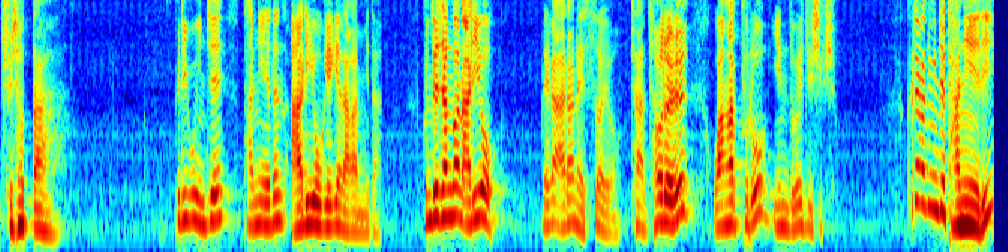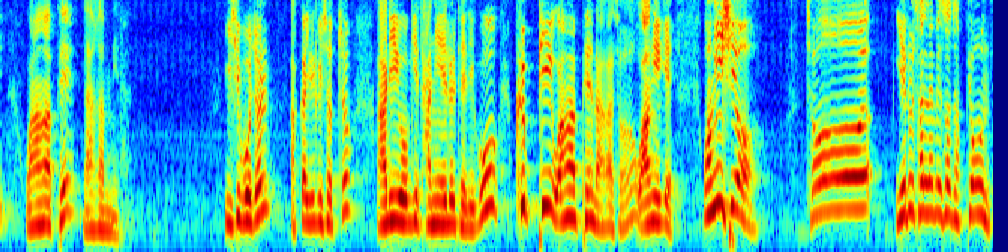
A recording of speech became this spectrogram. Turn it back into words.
주셨다. 그리고 이제 다니엘은 아리옥에게 나갑니다. 군대 장관 아리옥 내가 알아냈어요. 자, 저를 왕 앞으로 인도해 주십시오. 그래가지고 이제 다니엘이 왕 앞에 나갑니다. 25절 아까 읽으셨죠? 아리옥이 다니엘을 데리고 급히 왕 앞에 나가서 왕에게 왕이시여 저 예루살렘에서 잡혀온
